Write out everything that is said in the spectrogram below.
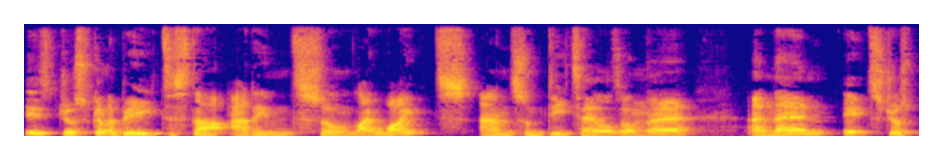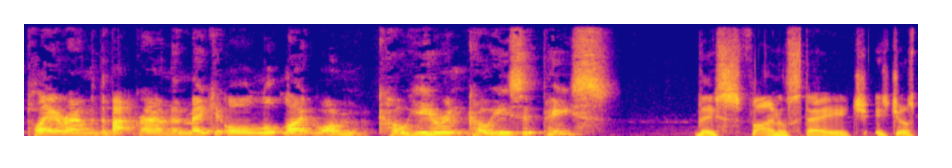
is just going to be to start adding some like whites and some details on there and then it's just play around with the background and make it all look like one coherent, cohesive piece. This final stage is just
